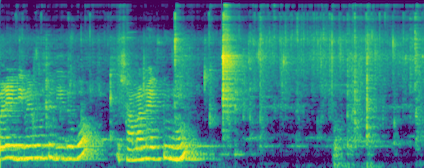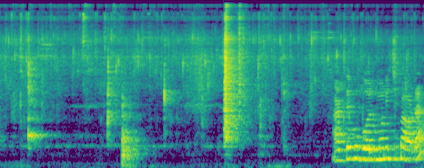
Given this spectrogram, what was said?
এবার ডিমের মধ্যে দিয়ে দেবো সামান্য একটু নুন। আর দেবো গোলমরিচ পাউডার।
